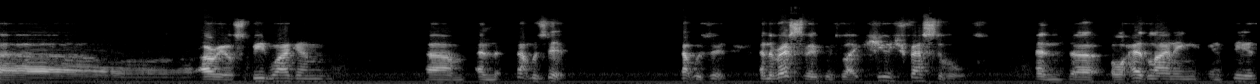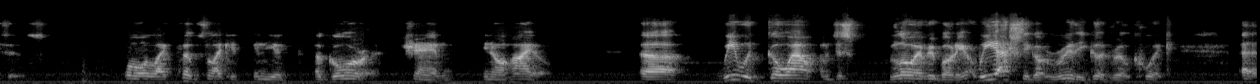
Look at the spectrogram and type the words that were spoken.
uh, REO Speedwagon, um, and that was it. That was it. And the rest of it was like huge festivals and uh, or headlining in theaters or like clubs like in the Agora chain in Ohio, uh, we would go out and just blow everybody. We actually got really good real quick. Uh,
